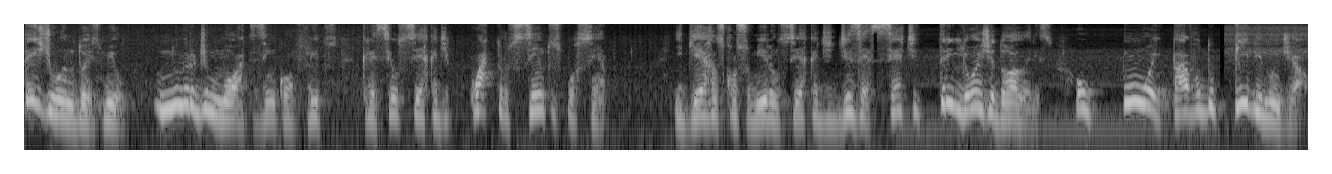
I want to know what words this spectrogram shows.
Desde o ano 2000, o número de mortes em conflitos cresceu cerca de 400%, e guerras consumiram cerca de 17 trilhões de dólares, ou um oitavo do PIB mundial.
